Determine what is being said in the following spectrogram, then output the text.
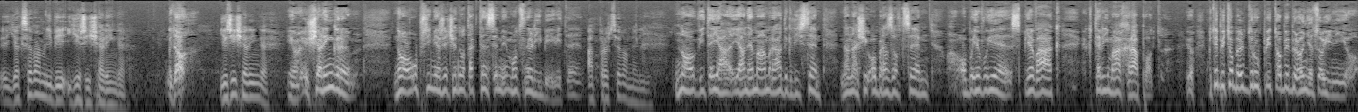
Jak se vám líbí Jiří Schellinger? Kdo? Jiří Schellinger. Jo, Schellinger No, upřímně řečeno, tak ten se mi moc nelíbí, víte. A proč se vám nelíbí? No, víte, já, já nemám rád, když se na naší obrazovce objevuje zpěvák, který má chrapot. Jo, kdyby to byl drupy, to by bylo něco jiného.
